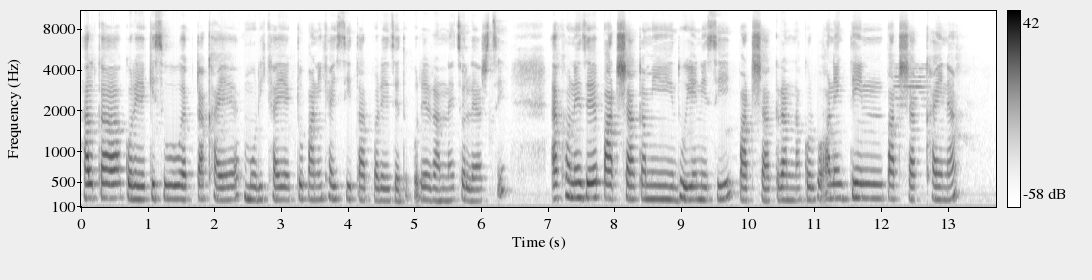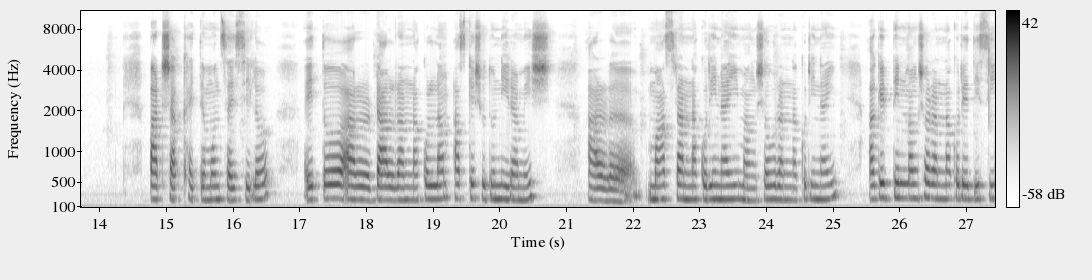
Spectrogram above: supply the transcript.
হালকা করে কিছু একটা খায়ে, মুড়ি খাইয়ে একটু পানি খাইছি, তারপরে যে দুপুরে রান্নায় চলে আসছি। এখন এই যে পাট শাক আমি ধুয়ে নিছি, পাট শাক রান্না করব। অনেক দিন পাট শাক খাই না। পাট শাক খাইতে মন চাইছিল। এই তো আর ডাল রান্না করলাম, আজকে শুধু নিরামিষ। আর মাছ রান্না করি নাই, মাংসও রান্না করি নাই। আগের দিন মাংস রান্না করে দিছি,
